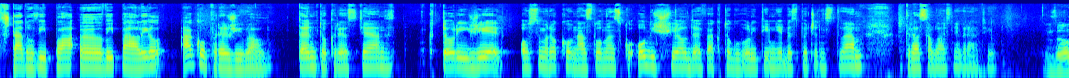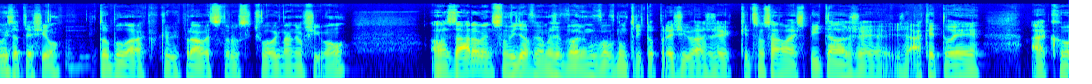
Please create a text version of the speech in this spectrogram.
štát ho vypálil. Ako prežíval tento kresťan ktorý žije 8 rokov na Slovensku, odišiel de facto kvôli tým nebezpečenstvám a teraz sa vlastne vrátil. Veľmi sa tešil. Uh-huh. To bola ako keby práve vec, ktorú si človek na ňom všimol. Ale zároveň som videl v ňom, že veľmi vo vnútri to prežíva. Že keď som sa ho aj spýtal, že, že aké to je, ako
